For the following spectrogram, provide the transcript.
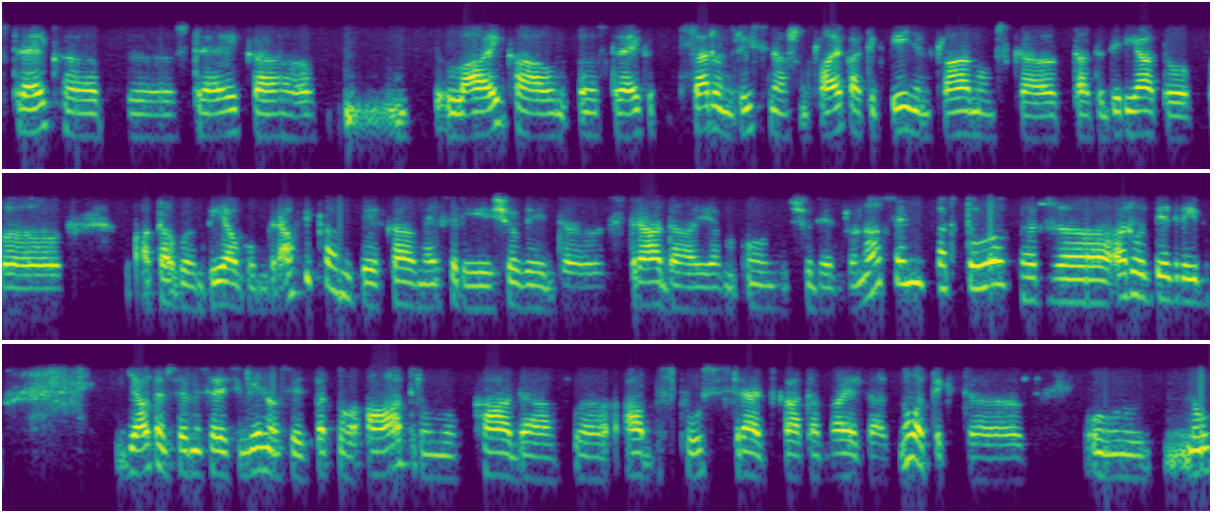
streika, streika mm, laikā un streika sarunu risināšanas laikā tik pieņemts lēmums, ka tā tad ir jātop atalgojuma pieauguma grafikam, pie kā mēs arī šobrīd strādājam un šodien runāsim par to, par arotbiedrību. Uh, Jautājums, vai mēs varēsim vienosies par to ātrumu, kādā uh, abas puses redz, kā tam vajadzētu notikt. Uh, un, nu,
